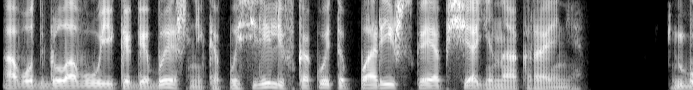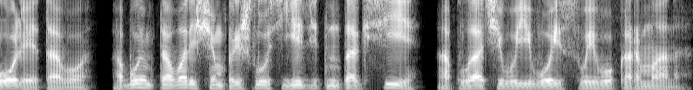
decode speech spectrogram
А вот главу и КГБшника поселили в какой-то парижской общаге на окраине. Более того, обоим товарищам пришлось ездить на такси, оплачивая его из своего кармана.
